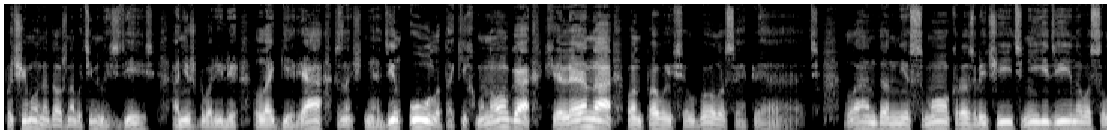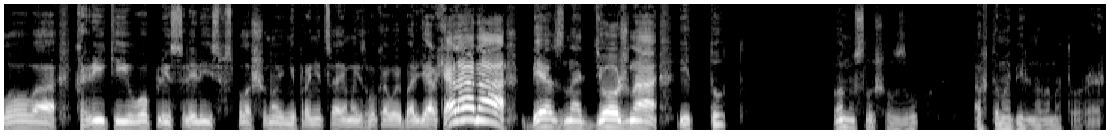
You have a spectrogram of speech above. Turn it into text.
Почему она должна быть именно здесь? Они же говорили «лагеря», значит, не один Ула, таких много. Хелена! Он повысил голос и опять. Лондон не смог различить ни единого слова. Крики и вопли слились в сплошной непроницаемый звуковой барьер. «Хелена! Безнадежно!» И тут он услышал звук автомобильного мотора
